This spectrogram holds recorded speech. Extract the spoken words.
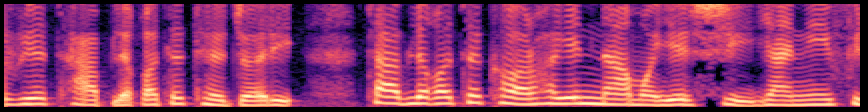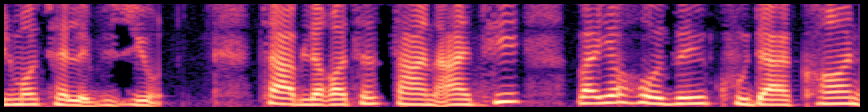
روی تبلیغات تجاری تبلیغات کارهای نمایشی یعنی فیلم و تلویزیون. تبلیغات صنعتی و یا حوزه کودکان،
